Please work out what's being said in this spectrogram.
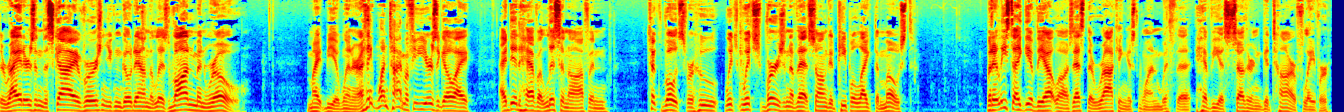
the Riders in the Sky version. You can go down the list. Vaughn Monroe might be a winner. I think one time a few years ago, I I did have a listen off and took votes for who which which version of that song did people like the most. But at least I give the Outlaws, that's the rockingest one with the heaviest southern guitar flavor.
